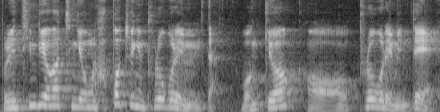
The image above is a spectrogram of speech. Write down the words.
물론 팀비어 같은 경우는 합법적인 프로그램입니다. 원격 어, 프로그램인데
